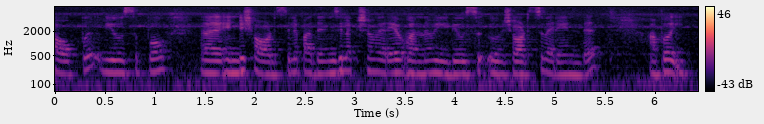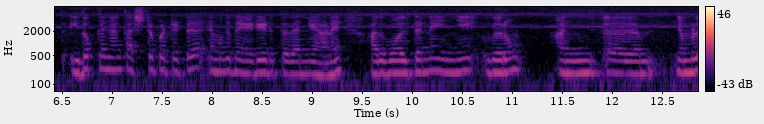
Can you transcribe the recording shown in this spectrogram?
ടോപ്പ് വ്യൂസ് ഇപ്പോൾ എന്റെ ഷോർട്സിൽ പതിനഞ്ച് ലക്ഷം വരെ വന്ന വീഡിയോസ് ഷോർട്സ് വരെ ഉണ്ട്. അപ്പോൾ ഇതൊക്കെ ഞാൻ കഷ്ടപ്പെട്ടിട്ട് നമുക്ക് നേടിയെടുത്തത് തന്നെയാണ്. അതുപോലെ തന്നെ ഇനി വെറും അഞ്ച് നമ്മൾ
